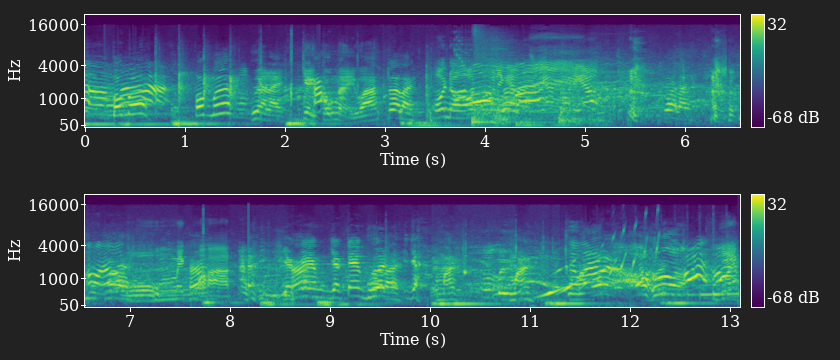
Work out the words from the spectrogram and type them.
ลิมปมมืออะ ปมมือเพื่ออะไร เก่งตรงไหนวะ เพื่ออะไร โอ้ยโดนโดนอีกแล้วโดนอีกแล้วเพื่ออะไรโอ้ยโอ้โหไม่กวาด อย่าแกล้งอย่าแกล้งเพื่อนอย่ามามึงมาคือว่าเจ็บ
